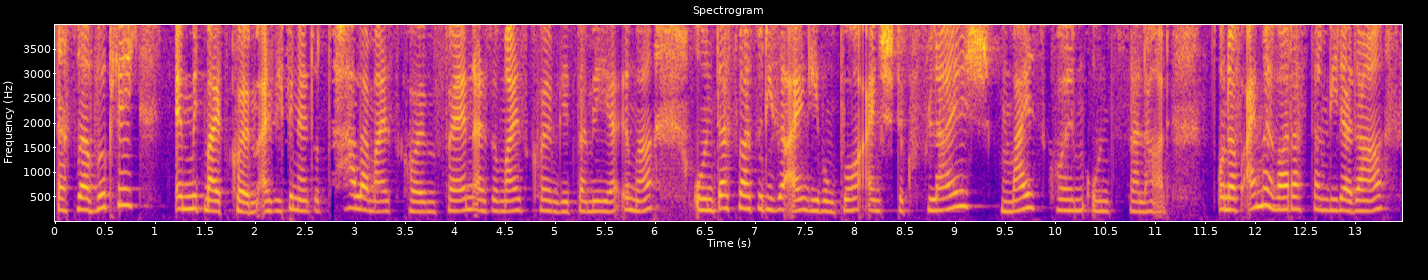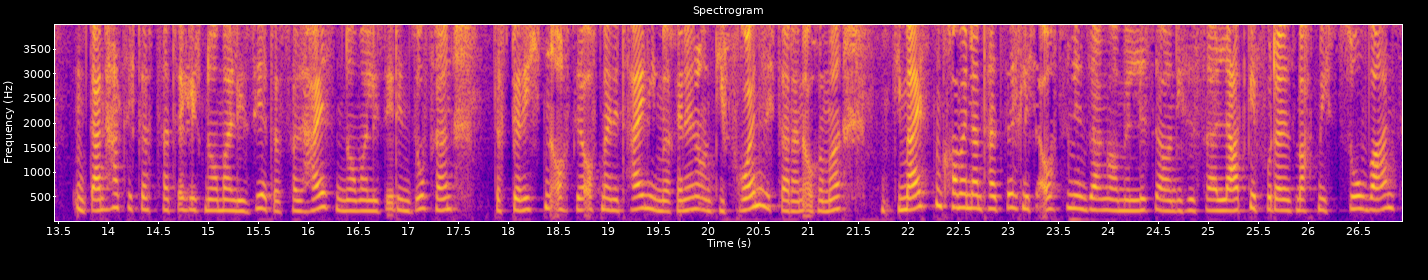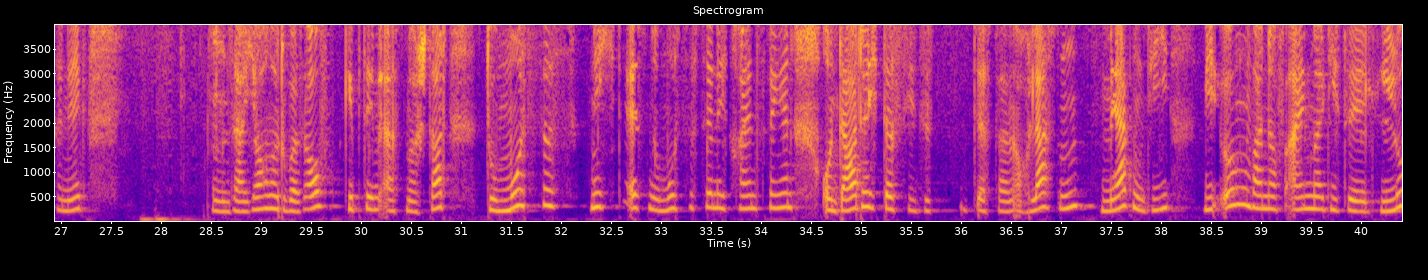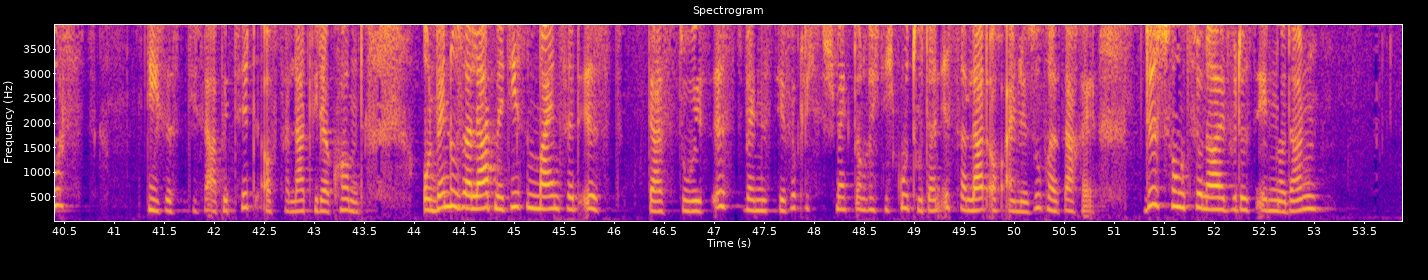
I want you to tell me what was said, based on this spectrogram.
Das war wirklich äh, mit Maiskolben. Also ich bin ein totaler Maiskolben-Fan. Also Maiskolben geht bei mir ja immer. Und das war so diese Eingebung, boah, ein Stück Fleisch, Maiskolben und Salat. Und auf einmal war das dann wieder da und dann hat sich das tatsächlich normalisiert. Das soll heißen, normalisiert insofern, das berichten auch sehr oft meine Teilnehmerinnen und die freuen sich da dann auch immer. Die meisten kommen dann tatsächlich auch zu mir und sagen, oh Melissa, und dieses Salatgefutter, das macht mich so wahnsinnig. Und dann sage ich auch immer, du pass auf, gib dem erstmal statt. Du musst es nicht essen, du musst es dir nicht reinzwingen. Und dadurch, dass sie das, das dann auch lassen, merken die, wie irgendwann auf einmal diese Lust dieses, dieser Appetit auf Salat wieder kommt. Und wenn du Salat mit diesem Mindset isst, dass du es isst, wenn es dir wirklich schmeckt und richtig gut tut, dann ist Salat auch eine super Sache. Dysfunktional wird es eben nur dann,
